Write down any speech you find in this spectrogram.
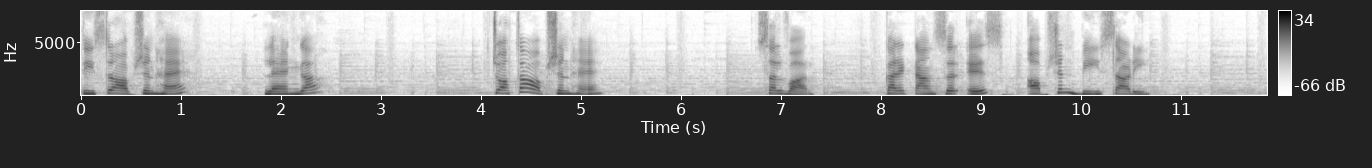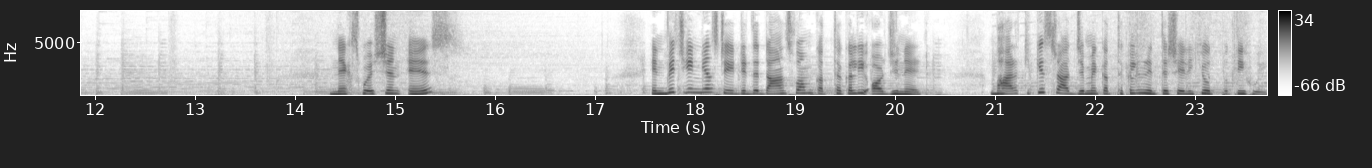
तीसरा ऑप्शन है लहंगा चौथा ऑप्शन है salwar correct answer is option B sari Next question is In which Indian state did the dance form Kathakali originate? Bharat के किस राज्य में कथकली नृत्य शैली की उत्पत्ति हुई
